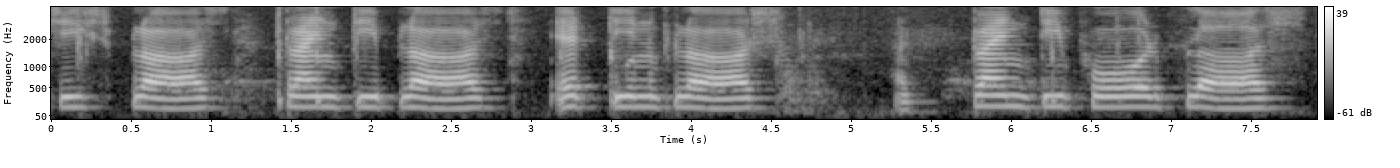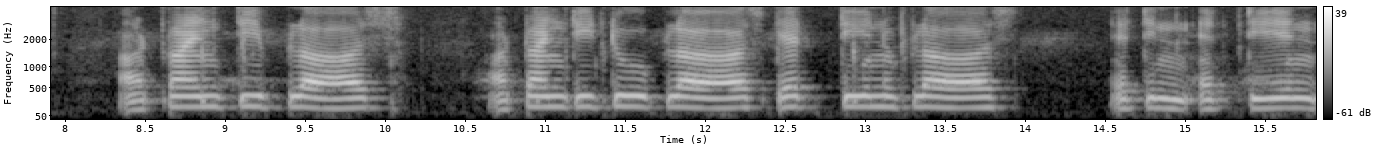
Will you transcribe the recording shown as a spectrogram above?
six plus twenty plus eighteen plus twenty four plus twenty plus twenty two plus eighteen plus eighteen eighteen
